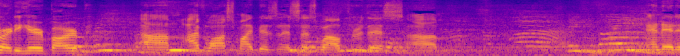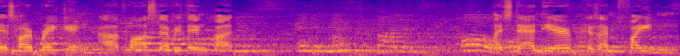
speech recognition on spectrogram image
sorry to hear, Barb. Um, I've lost my business as well through this. Um, and it is heartbreaking. I've lost everything, but I stand here because I'm fighting.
